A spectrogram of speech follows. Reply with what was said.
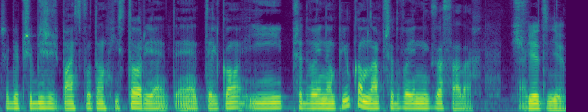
żeby przybliżyć Państwu tą historię e, tylko i przedwojenną piłką na przedwojennych zasadach. Świetnie.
